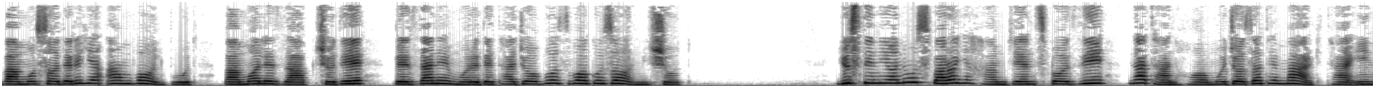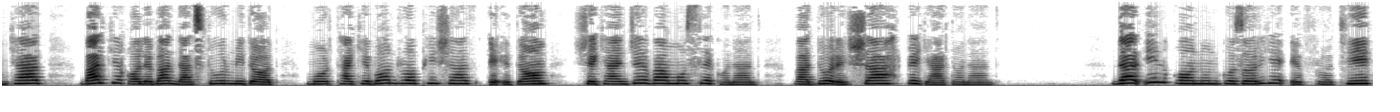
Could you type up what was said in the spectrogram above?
و مصادره اموال بود و مال ضبط شده به زن مورد تجاوز واگذار می‌شد. یوستینیانوس برای همجنس بازی نه تنها مجازات مرگ تعیین کرد بلکه غالبا دستور می‌داد مرتکبان را پیش از اعدام شکنجه و مسله کنند و دور شهر بگردانند. در این قانونگذاری افراطی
